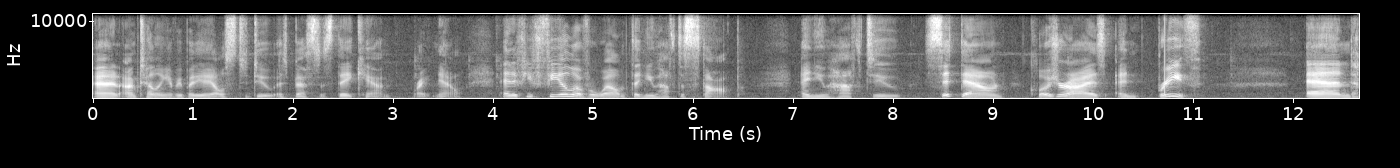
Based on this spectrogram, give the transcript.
and I'm telling everybody else to do as best as they can right now. And if you feel overwhelmed, then you have to stop, and you have to sit down, close your eyes, and breathe. And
